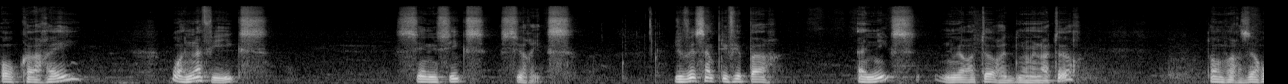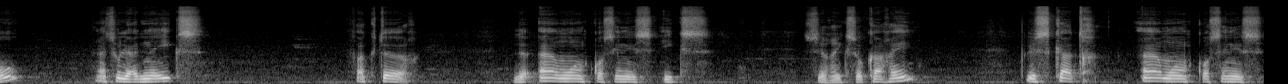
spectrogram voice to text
au carré, ou 9x sinus x sur x. Je vais simplifier par un x, numérateur et dénominateur, tend vers 0, tous les x, facteur de 1 moins cosinus x sur x au carré, plus 4, 1 moins cosinus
